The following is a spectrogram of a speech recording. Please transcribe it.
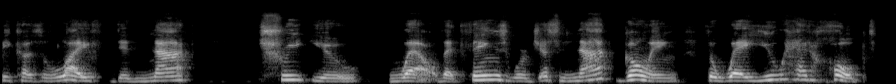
because life did not treat you well, that things were just not going the way you had hoped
